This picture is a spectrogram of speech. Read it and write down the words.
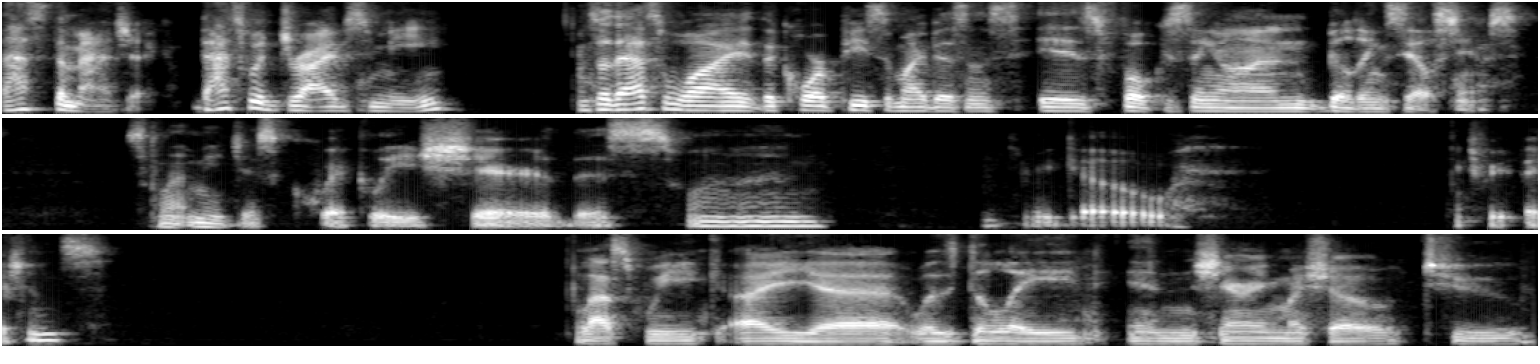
that's the magic. That's what drives me. And so that's why the core piece of my business is focusing on building sales teams. So let me just quickly share this one. Here we go. Thanks for your patience last week I uh, was delayed in sharing my show to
